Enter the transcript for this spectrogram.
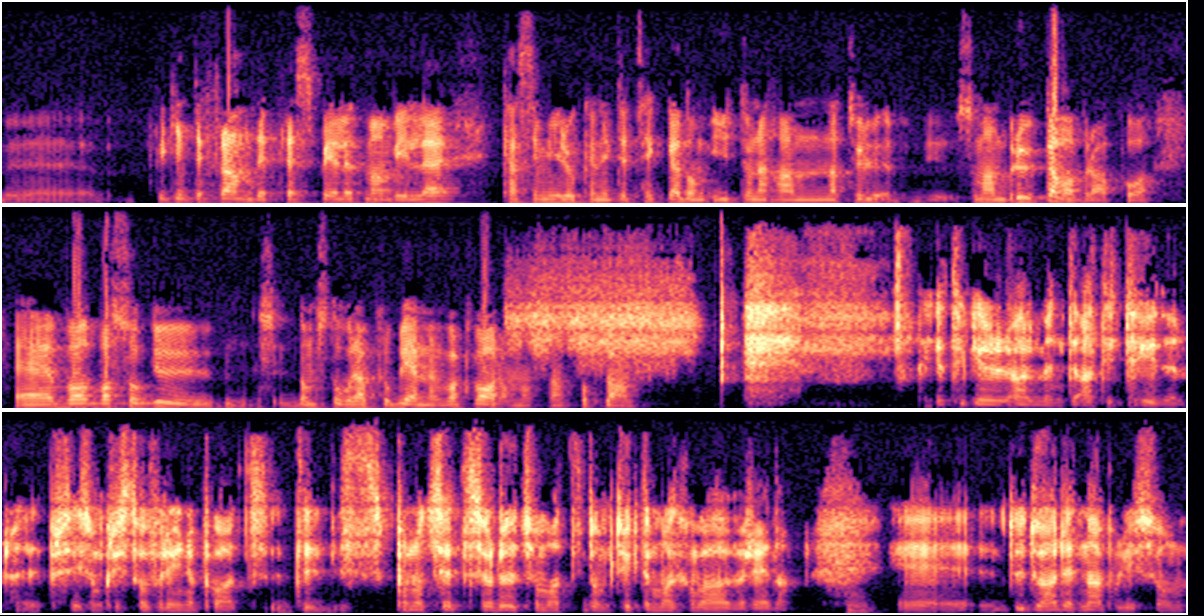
eh, Fick inte fram det pressspelet man ville. Casemiro kunde inte täcka de ytorna han natur som han brukar vara bra på. Eh, vad, vad, såg du de stora problemen? Vart var de någonstans på plan? Jag tycker allmänt attityden, precis som Kristoffer är inne på, att det, på något sätt såg det ut som att de tyckte matchen var över redan. Mm. Eh, du, du hade ett Napoli som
